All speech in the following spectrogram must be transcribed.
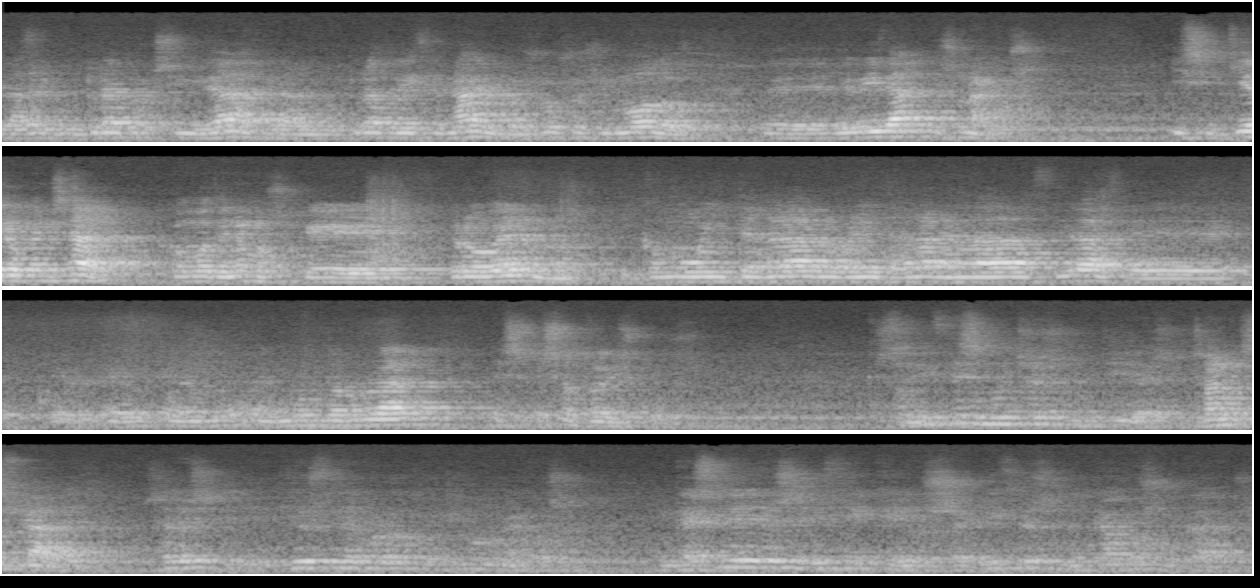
la agricultura de proximidad, la agricultura tradicional, los usos y modos de, vida, es una cosa. Y si quiero pensar cómo tenemos que proveernos y cómo integrar o reintegrar en la ciudad eh, el, mundo rural, es, es, otro discurso. Se dicen muchas mentiras. Son escalas. ¿Sabes? Yo estoy de acuerdo con en En se dice que los servicios en el campo son caros.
